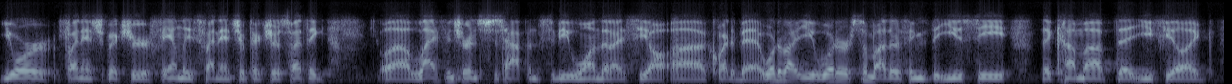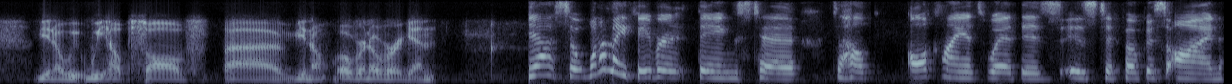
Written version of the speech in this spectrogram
your financial picture, your family's financial picture. So I think uh, life insurance just happens to be one that I see uh, quite a bit. What about you? What are some other things that you see that come up that you feel like you know we, we help solve, uh, you know, over and over again? Yeah, so one of my favorite things to to help all clients with is is to focus on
